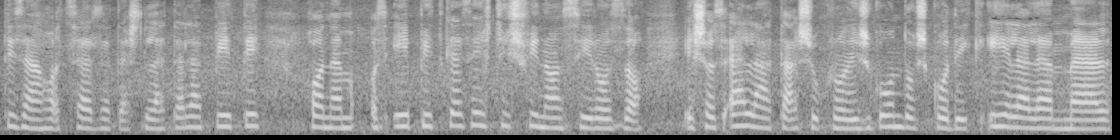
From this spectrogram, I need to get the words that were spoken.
16 szerzetest letelepíti, hanem az építkezést is finanszírozza, és az ellátásukról is gondoskodik élelemmel,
